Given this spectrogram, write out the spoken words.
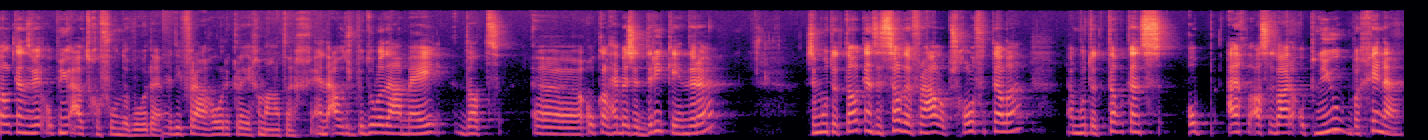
telkens weer opnieuw uitgevonden worden? Die vraag hoor ik regelmatig. En de ouders bedoelen daarmee dat, uh, ook al hebben ze drie kinderen, ze moeten telkens hetzelfde verhaal op school vertellen en moeten telkens op, eigenlijk als het ware opnieuw beginnen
